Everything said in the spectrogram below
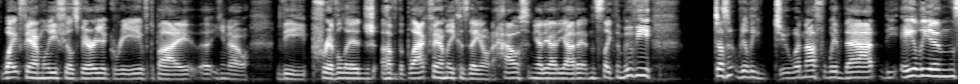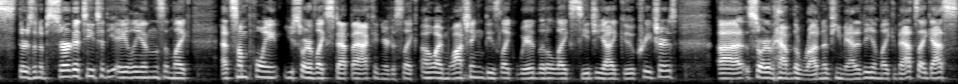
white family feels very aggrieved by uh, you know the privilege of the black family because they own a house and yada yada yada. And it's like the movie doesn't really do enough with that. The aliens, there's an absurdity to the aliens. And like at some point you sort of like step back and you're just like, oh, I'm watching these like weird little like CGI goo creatures, uh, sort of have the run of humanity. And like that's, I guess,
